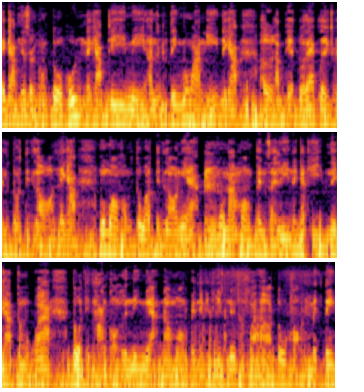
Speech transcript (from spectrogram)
นะครับในส่วนของตัวหุ้นนะครับที่มี analyst meeting เมื่อวานนี้นะครับเอออัปเดตตัวแรกเลยจะเป็นตัวติดล้อนะครับมุมมองของตัวติดล้อเนี่ยโนมูระมองเป็น slightly negative นะครับต้องบอกว่าตัวทิศทางของ earning เนี่ยเรามองเป็น negative เนื่องจากว่าเออตัวของ meeting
